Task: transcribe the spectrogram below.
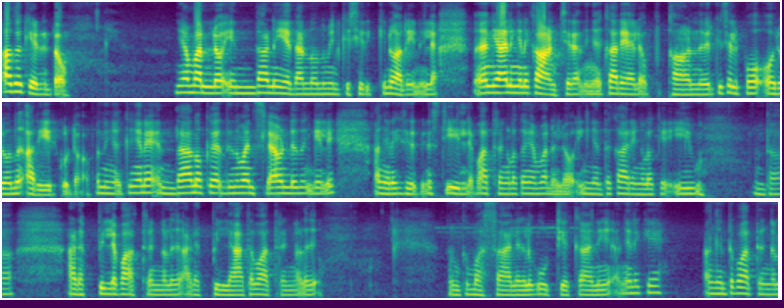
അതൊക്കെയാണ് കേട്ടോ ഞാൻ പറഞ്ഞല്ലോ എന്താണ് ഏതാണെന്നൊന്നും എനിക്ക് ശരിക്കും അറിയുന്നില്ല. ഞാനിങ്ങനെ കാണിച്ചു തരാം നിങ്ങൾക്കറിയാലോ കാണുന്നവർക്ക് ചിലപ്പോൾ ഓരോന്ന് അറിയായിരിക്കും കേട്ടോ അപ്പോൾ നിങ്ങൾക്ക് ഇങ്ങനെ എന്താണെന്നൊക്കെ ഇതിന് മനസ്സിലാവേണ്ടതെങ്കിൽ അങ്ങനെയൊക്കെ ചെയ്തു. പിന്നെ സ്റ്റീലിന്റെ പാത്രങ്ങളൊക്കെ ഞാൻ പറഞ്ഞല്ലോ ഇങ്ങനത്തെ കാര്യങ്ങളൊക്കെ ഈ എന്താ അടപ്പില്ല പാത്രങ്ങൾ അടപ്പില്ലാത്ത പാത്രങ്ങൾ നമുക്ക് മസാലകൾ കൂട്ടിയേക്കാൻ അങ്ങനെയൊക്കെ അങ്ങനത്തെ പാത്രങ്ങൾ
